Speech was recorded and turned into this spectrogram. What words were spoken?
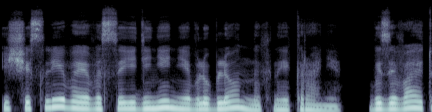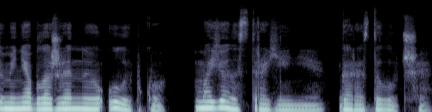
И счастливое воссоединение влюбленных на экране вызывает у меня блаженную улыбку. Мое настроение гораздо лучше.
